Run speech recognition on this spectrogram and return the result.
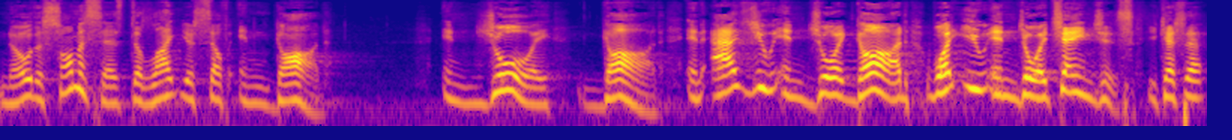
No, the psalmist says, delight yourself in God. Enjoy God. And as you enjoy God, what you enjoy changes. You catch that?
